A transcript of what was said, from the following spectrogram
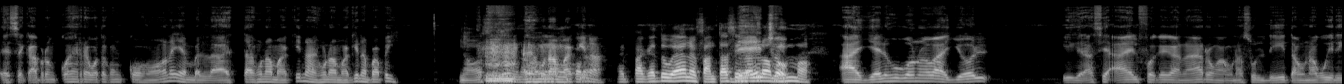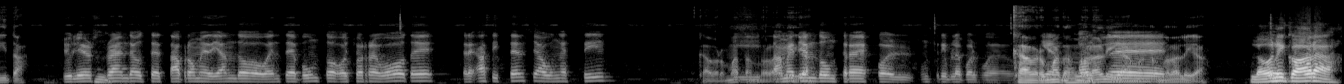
ese cabrón coge rebote con cojones y en verdad esta es una máquina, es una máquina, papi. No, sí, Es una máquina. Para que tú veas, en el fantasy De no es hecho, lo mismo. Ayer jugó Nueva York y gracias a él fue que ganaron a una zurdita, a una guirita. Julius Mm. Randle, usted está promediando 20 puntos, 8 rebotes, 3 asistencias, un steal. Cabrón y matando está la metiendo un 3 por un triple por juego. liga. Cabrón Y matando la liga, entonces, matando la liga. Lo único por- ahora,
